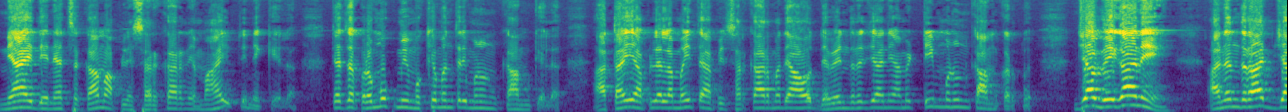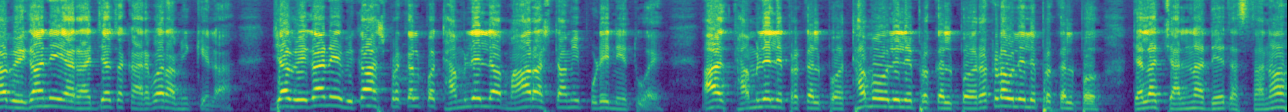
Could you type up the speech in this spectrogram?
न्याय देण्याचं काम आपल्या सरकारने महायुतीने केलं. त्याचं प्रमुख मी मुख्यमंत्री म्हणून काम केलं. आताही आपल्याला माहीत आहे आपण सरकारमध्ये आहोत देवेंद्रजी आणि आम्ही टीम म्हणून काम करतोय. ज्या वेगाने आनंदराज ज्या वेगाने या राज्याचा कारभार आम्ही केला ज्या वेगाने विकास प्रकल्प थांबलेला महाराष्ट्र आम्ही पुढे नेतोय आज थांबलेले प्रकल्प थांबवलेले प्रकल्प रखडवलेले प्रकल्प त्याला चालना देत असताना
